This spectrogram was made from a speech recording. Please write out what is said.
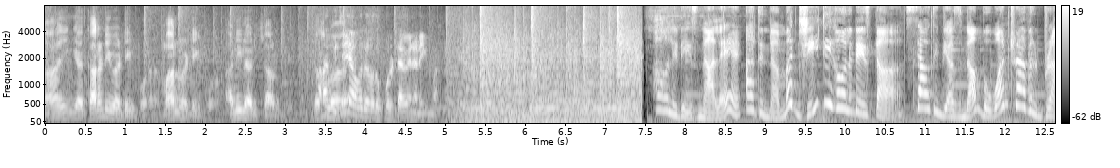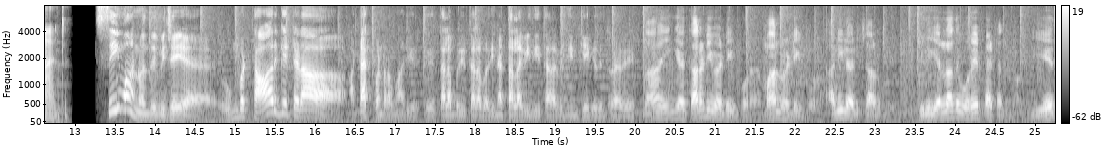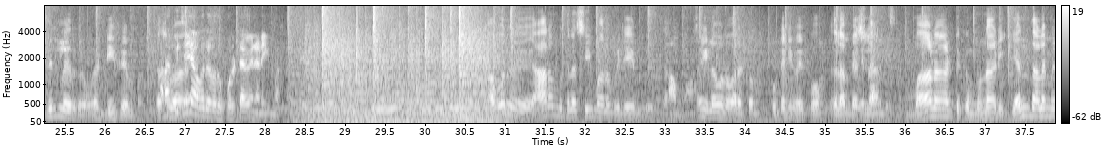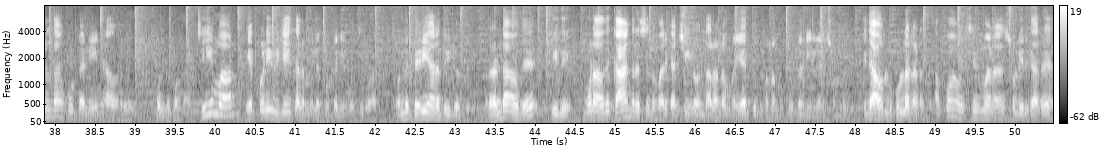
நான் இங்க கரடி வேட்டைக்கு போறேன் மான் வேட்டைக்கு போறேன். அணில் அடிச்சு ஆட முடியும். ஆனா விஜய் அவர் ஒரு பொருட்டாவே நினைக்க மாட்டாங்க ஹாலிடேஸ்னாலே அது நம்ம ஜிடி ஹாலிடேஸ் தான். South India's number one travel brand Seeman வந்து விஜய ரொம்ப டார்கெட்டடா அட்டாக் பண்ற மாதிரி இருக்கு. தளபதி தளபதினா தலைவிதி தலைவிதின்னு கேக்குதுன்றாரு. நான் இங்க கரடி வேட்டைக்கு போறேன் மான் வேட்டைக்கு போறேன் அணில் அடிச்சு ஆட முடியும். இது எல்லாத்தையும் ஒரே பேட்டர்ன் தான். எதிரில் இருக்கிறவங்கள டிஃபேம் ஆனா பண்ணும் விஜய் அவர் ஒரு பொருட்டாவே நினைக்க மாட்டாங்க அவர் ஆரம்பத்துல சீமானும் விஜயும் இப்படி இருந்தாங்க. ஆமா. இளவல் வரட்டும் கூட்டணி வைப்போம் இதெல்லாம் பேசலாம். மாநாட்டுக்கு முன்னாடி என் தலைமையில் தான் கூட்டணின்னு அவர் கொண்டு போனார். சீமான் எப்படி விஜய் தலைமையில கூட்டணி ஒத்துக்குவார் ஒன்று பெரியார தூக்கிட்டு வந்தது ரெண்டாவது இது. மூணாவது காங்கிரஸ் இந்த மாதிரி கட்சிகள் வந்தாலும் நம்ம ஏற்றுக்கணும் நம்ம கூட்டணி இல்லைன்னு சொன்னது. இது அவர்களுக்குள்ள நடந்தது. அப்போ சீமான் சொல்லியிருக்காரு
